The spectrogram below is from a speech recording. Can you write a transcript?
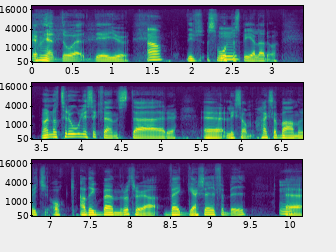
jag menar, då, det är ju Ja. det är svårt Mm. att spela då. Det var en otrolig sekvens där eh, liksom Haksabanovic och Adegbenro, tror jag, väggar sig förbi, Mm. eh,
